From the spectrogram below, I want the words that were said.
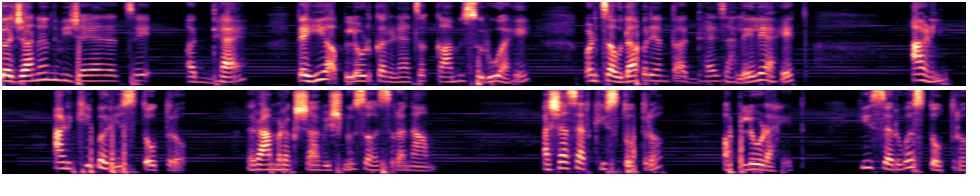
गजानन विजयाचे अध्याय तेही अपलोड करण्याचं काम सुरू आहे. पण चौदापर्यंत अध्याय झालेले आहेत. आणि आणखी बरीच स्तोत्र रामरक्षा विष्णू सहस्रनाम अशासारखी स्तोत्र अपलोड आहेत. ही सर्व स्तोत्र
